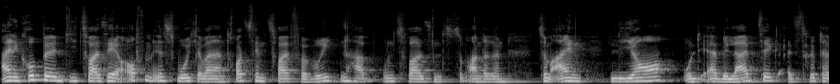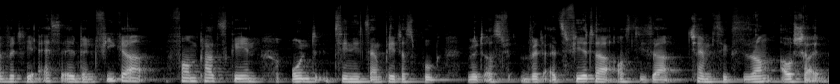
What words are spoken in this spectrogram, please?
eine Gruppe, die zwar sehr offen ist, wo ich aber dann trotzdem zwei Favoriten habe. Und zwar sind es zum anderen zum einen Lyon und RB Leipzig. Als dritter wird hier SL Benfica vom Platz gehen und Zenit St. Petersburg wird, aus, wird als Vierter aus dieser Champions League-Saison ausscheiden.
